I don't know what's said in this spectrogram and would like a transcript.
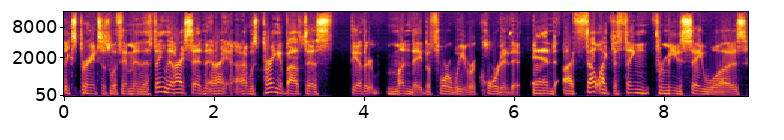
experiences with him. And the thing that I said, and I, I was praying about this the other Monday before we recorded it, and I felt like the thing for me to say was,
